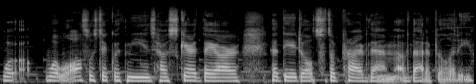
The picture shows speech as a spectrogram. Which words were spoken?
what what will also stick with me is how scared they are that the adults will deprive them of that ability.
